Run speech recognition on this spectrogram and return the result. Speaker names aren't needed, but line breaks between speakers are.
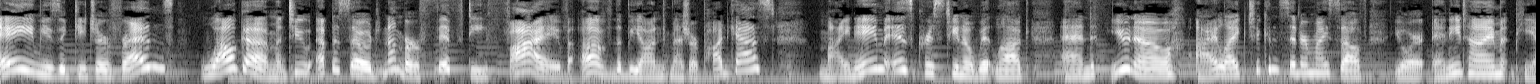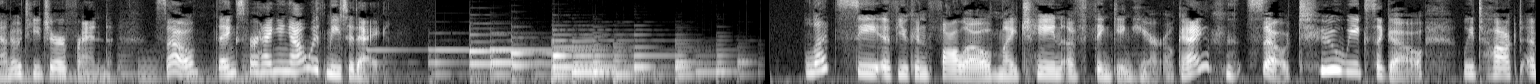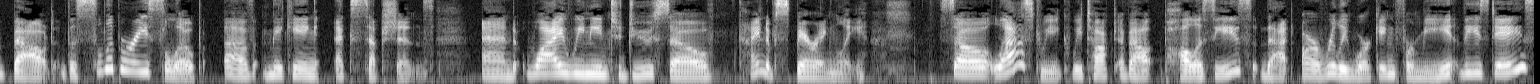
Hey, music teacher friends! Welcome to episode number 55 of the Beyond Measure podcast. My name is Christina Whitlock, and you know, I like to consider myself your anytime piano teacher friend. So, thanks for hanging out with me today. Let's see if you can follow my chain of thinking here, okay? So, two weeks ago, we talked about the slippery slope of making exceptions and why we need to do so kind of sparingly. So, last week we talked about policies that are really working for me these days,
